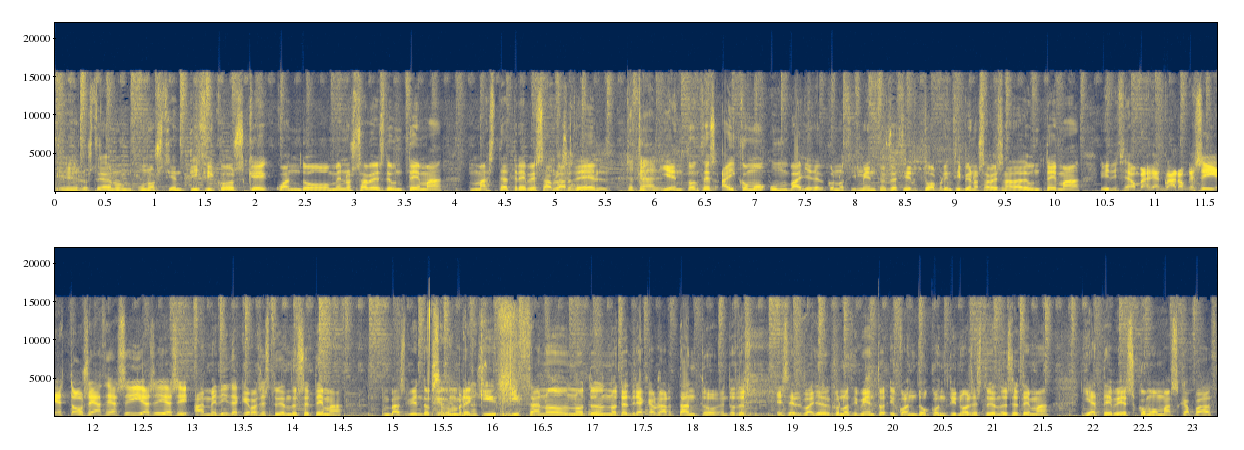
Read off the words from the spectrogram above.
que lo estudiaron un- unos científicos, que cuando menos sabes de un tema, más te atreves a hablar de él. Total. Y entonces hay como un valle del conocimiento. Es decir, tú al principio no sabes nada de un tema y dices, hombre, que claro que sí, esto se hace así, así, así. A medida que vas estudiando ese tema, vas viendo que, hombre, qui- quizá no, no, no tendría que hablar tanto. Entonces es el valle del conocimiento y cuando continúas estudiando ese tema, ya te ves como más capaz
